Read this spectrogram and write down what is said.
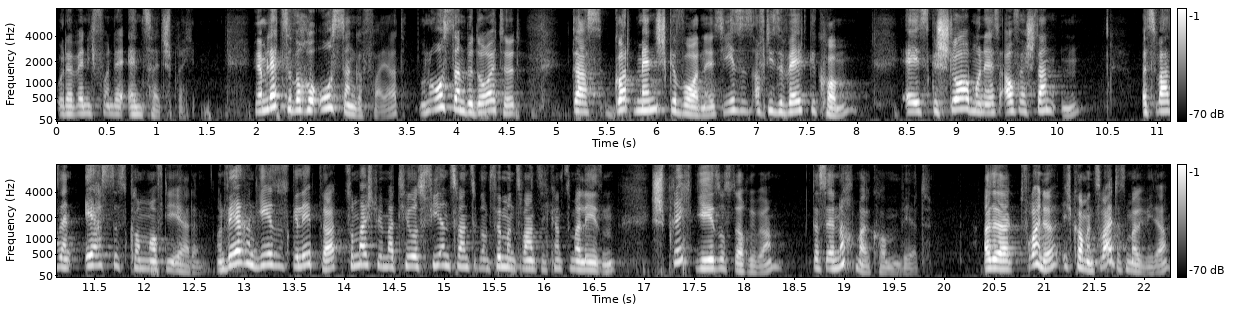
oder wenn ich von der Endzeit spreche. Wir haben letzte Woche Ostern gefeiert und Ostern bedeutet, dass Gott Mensch geworden ist. Jesus ist auf diese Welt gekommen, er ist gestorben und er ist auferstanden. Es war sein erstes Kommen auf die Erde. Und während Jesus gelebt hat, zum Beispiel Matthäus 24 und 25, kannst du mal lesen, spricht Jesus darüber, dass er nochmal kommen wird. Also er sagt, Freunde, ich komme ein zweites Mal wieder.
